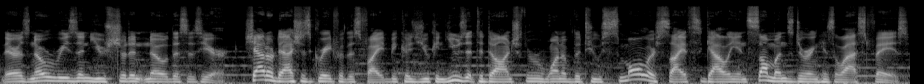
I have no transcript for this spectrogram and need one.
There is no reason you shouldn't know this is here. Shadow Dash is great for this fight because you can use it to dodge through one of the two smaller scythes Galleon summons during his last phase.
